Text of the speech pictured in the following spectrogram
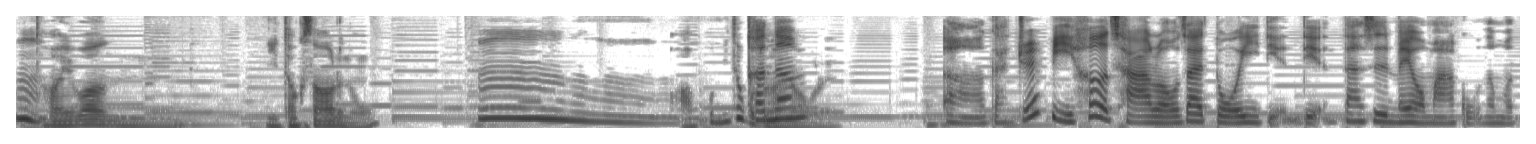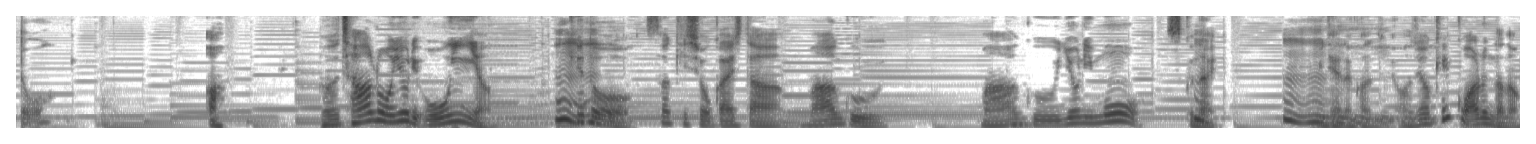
嗯台湾にたくさんあるの？嗯，あんま見たことないな、俺。呃，感觉比喝茶楼再多一点点，但是没有麻古那么多。チャーローより多いんや。嗯けど、さっき紹介したマグー、マグーよりも少ない嗯嗯みたいな感じ。嗯嗯あ、じゃあ結構あるんだな。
